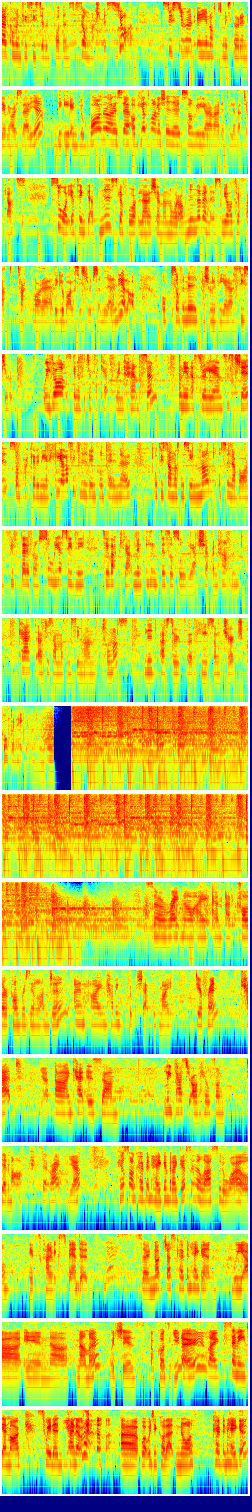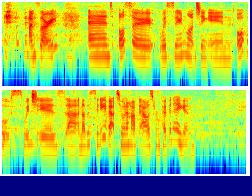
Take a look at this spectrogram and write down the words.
välkommen till Sisterhood-poddens sommarspecial. Sisterhood är ju något som är större än det vi har i Sverige. Det är en global rörelse av helt vanliga tjejer som vill göra världen till en bättre plats. Så jag tänkte att ni ska få lära känna några av mina vänner som jag har träffat tack vare det globala Sisterhood som vi är en del av. Och som för mig personifierar Sisterhood. Och idag ska ni få träffa Catherine Hansen. Hon är en australiensisk tjej som packade ner hela sitt liv i en container och tillsammans med sin man och sina barn flyttade från soliga Sydney till vackra men inte så soliga Köpenhamn. Kat är tillsammans med sin man Thomas lead pastor för Hillsong Church Copenhagen. So right now I am at color conference in London and I'm having a quick chat with my dear friend, Kat. Yes. Uh, and Kat is um, lead pastor of Hillsong Denmark. Is that right? Yeah. Hillsong Copenhagen, but I guess in the last little while it's kind of expanded. Yes. So not just Copenhagen. We are in uh, Malmo, which is, of course, you know, like Semi Denmark, Sweden, kind of. uh, what would you call that? North Copenhagen. I'm sorry. And also, we're soon launching in Aarhus, which is uh, another city about two and a half hours from Copenhagen.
